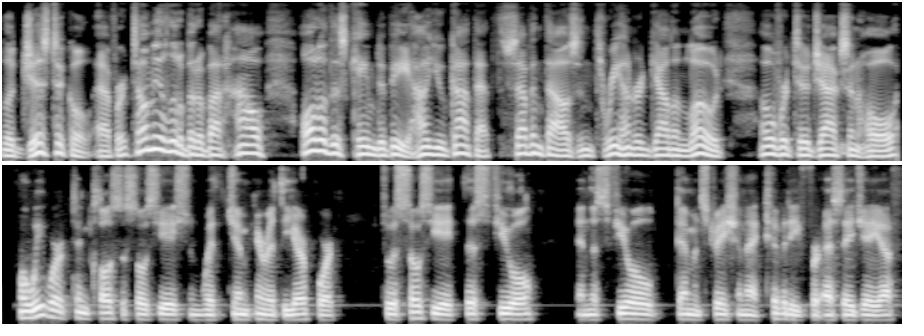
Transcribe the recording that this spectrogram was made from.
logistical effort. Tell me a little bit about how all of this came to be, how you got that 7,300 gallon load over to Jackson Hole. Well, we worked in close association with Jim here at the airport to associate this fuel and this fuel demonstration activity for SAJF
